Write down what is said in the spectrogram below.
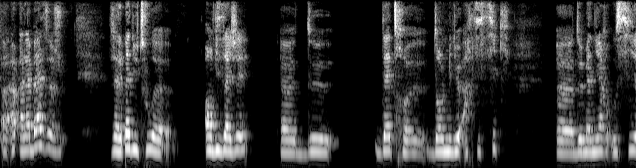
à, à, la base, j'avais pas du tout envisagé de d'être dans le milieu artistique de manière aussi,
